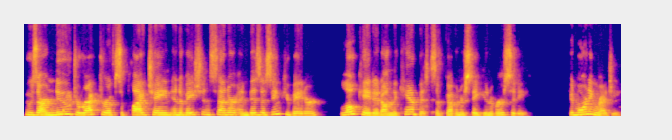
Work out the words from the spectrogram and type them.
who's our new Director of Supply Chain Innovation Center and Business Incubator located on the campus of Governor State University. Good morning, Reggie.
